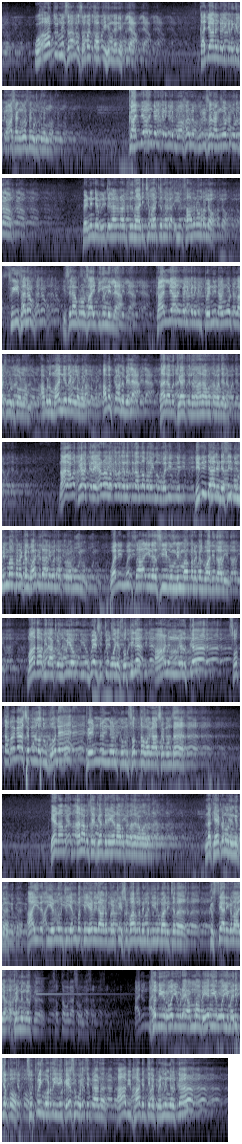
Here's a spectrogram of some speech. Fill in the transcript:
കല്യാണം കഴിക്കണമെങ്കിൽ കാശ് അങ്ങോട്ട് കൊടുത്തോളണം. കല്യാണം കഴിക്കണമെങ്കിൽ മഹർ പുരുഷൻ അങ്ങോട്ട് കൊടുക്കണം. പെണ്ണിന്റെ വീട്ടുകാരുടെ അടുത്ത് നിന്ന് അടിച്ചു മാറ്റുന്ന ഈ സാധനം ഉണ്ടല്ലോ. സ്ത്രീധനം. ഇസ്ലാം പ്രോത്സാഹിപ്പിക്കുന്നില്ല. കല്യാണം കഴിക്കണമെങ്കിൽ പെണ്ണിന് അങ്ങോട്ട് കാശ് കൊടുത്തോളണം. അവൾ മാന്യതയുള്ളവള. അവക്കാണ് വില. നാലാം അധ്യായത്തിലെ നാലാമത്തെ വചനം. നാലാം അധ്യായത്തിലെ ഏഴാമത്തെ വചനത്തിൽ അന്ന് പറയുന്നു വലി- മാതാപിതാക്കൾ ഉപേക്ഷിച്ചു പോയ സ്വത്തിൽ ആണുങ്ങൾക്ക് സ്വത്തവകാശമുള്ളതുപോലെ പെണ്ണുങ്ങൾക്കും സ്വത്തവകാശമുണ്ട്. നാലാമത്തെ അധ്യായത്തിലെ ഏഴാമത്തെ വചനമാണത് എന്നാ കേൾക്കണോ നിങ്ങൾക്ക്? ആയിരത്തി എണ്ണൂറ്റി എൺപത്തി ഏഴിലാണ് ബ്രിട്ടീഷ് പാർലമെന്റ് തീരുമാനിച്ചത്. ക്രിസ്ത്യാനികളായ പെണ്ണുങ്ങൾക്ക് സ്വത്തവകാശമുണ്ട്. അരുന്ധതി റോയിയുടെ അമ്മ മേരി റോയി മരിച്ചപ്പോ സുപ്രീം കോടതിയിൽ കേസ് കൊടുത്തിട്ടാണ് ആ വിഭാഗത്തിലെ പെണ്ണുങ്ങൾക്ക്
